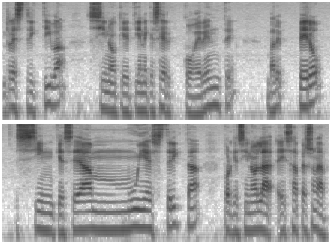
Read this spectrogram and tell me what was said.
restrictiva, sino que tiene que ser coherente, ¿vale? Pero sin que sea muy estricta, porque si no esa persona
